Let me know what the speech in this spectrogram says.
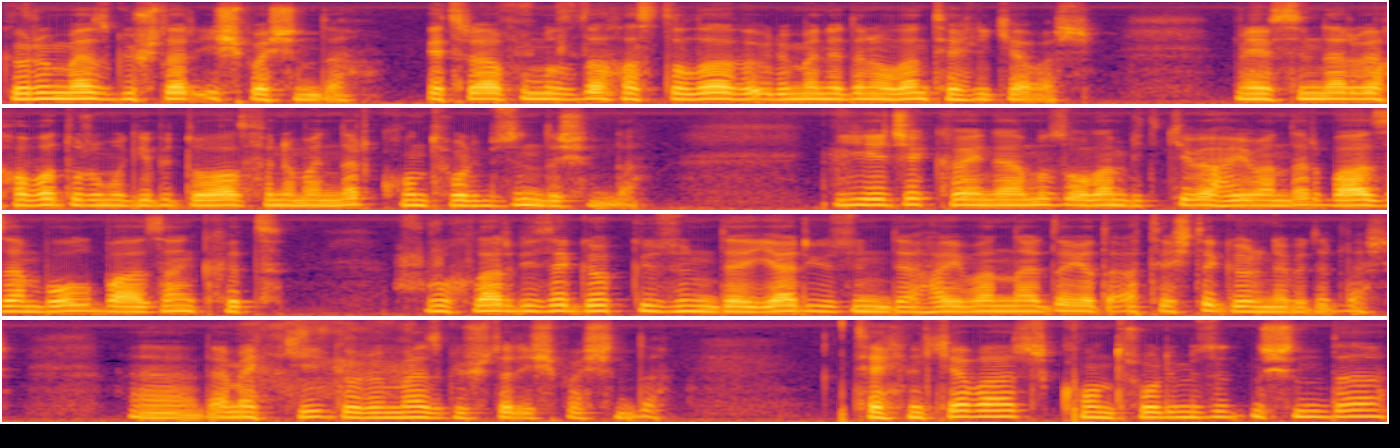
Görünmez güçler iş başında. Etrafımızda hastalığa ve ölüme neden olan tehlike var. Mevsimler ve hava durumu gibi doğal fenomenler kontrolümüzün dışında. Yiyecek kaynağımız olan bitki ve hayvanlar bazen bol, bazen kıt. Ruhlar bize gökyüzünde, yeryüzünde, hayvanlarda ya da ateşte görünebilirler. Ha, demek ki görünmez güçler iş başında. Tehlike var, kontrolümüzün dışında.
